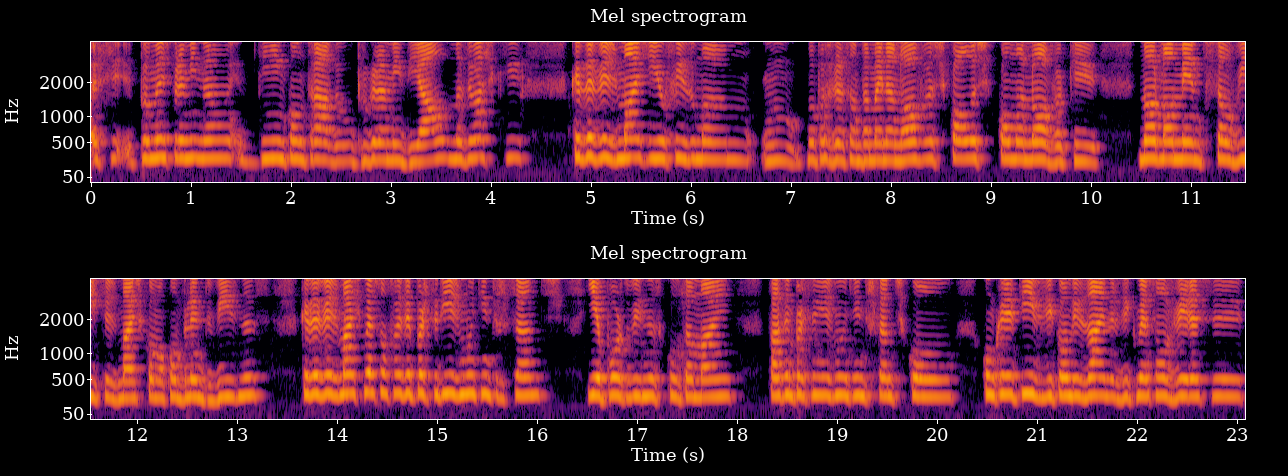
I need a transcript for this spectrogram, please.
assim, pelo menos para mim não tinha encontrado o programa ideal, mas eu acho que cada vez mais, e eu fiz uma, uma pós-graduação também na Nova, escolas como a Nova, que normalmente são vistas mais como a componente de business, cada vez mais começam a fazer parcerias muito interessantes e a Porto Business School também fazem parcerias muito interessantes com, com criativos e com designers e começam a ver esse,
